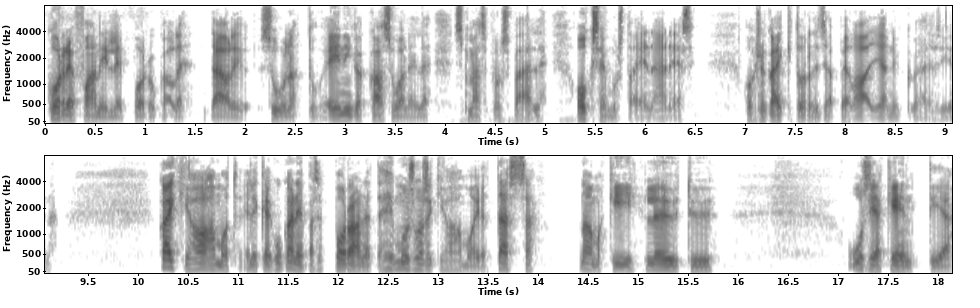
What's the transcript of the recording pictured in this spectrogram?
korefanille porukalle tämä oli suunnattu, ei niinkään kasuaalille Smash Bros. väelle. Onko semmoista enää edes? Onko ne kaikki todellisia pelaajia nykyään siinä? Kaikki hahmot, eli kukaan ei pääse poraan, että hei mun suosikkihahmo ei ole tässä. Naama kii löytyy. Uusia kenttiä.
